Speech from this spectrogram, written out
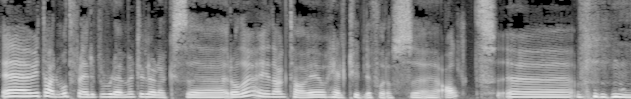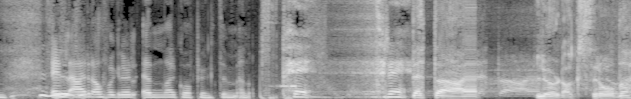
Eh, Vi tar imot flere problemer til Lørdagsrådet. I dag tar vi jo helt tydelig for oss eh, alt. Eh, lr.alfakrøll.nrk.no. P3. Dette er Lørdagsrådet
